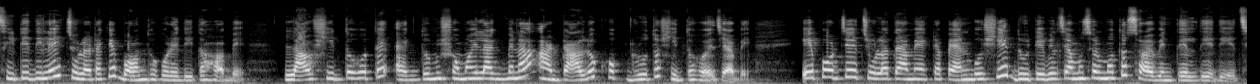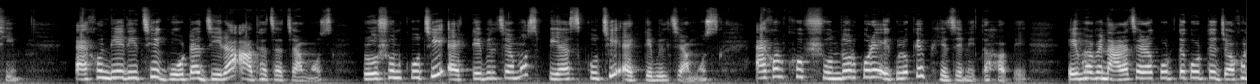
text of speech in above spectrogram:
সিটি দিলেই চুলাটাকে বন্ধ করে দিতে হবে। লাউ সিদ্ধ হতে একদমই সময় লাগবে না আর ডালও খুব দ্রুত সিদ্ধ হয়ে যাবে। এ পর্যায়ে চুলাতে আমি একটা প্যান বসিয়ে দুই টেবিল চামচের মতো সয়াবিন তেল দিয়ে দিয়েছি। এখন দিয়ে দিচ্ছি গোটা জিরা আধা চা চামচ, রসুন কুচি এক টেবিল চামচ, পেঁয়াজ কুচি এক টেবিল চামচ। এখন খুব সুন্দর করে এগুলোকে ভেজে নিতে হবে। এভাবে নাড়াচাড়া করতে করতে যখন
